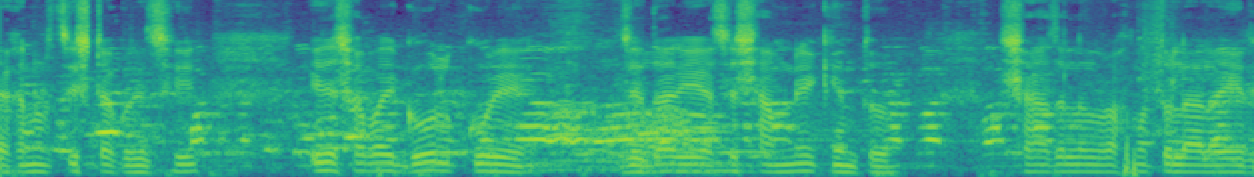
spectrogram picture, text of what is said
দেখানোর চেষ্টা করেছি। এই যে সবাই গোল করে যে দাঁড়িয়ে আছে সামনে কিন্তু শাহজালাল রহমতুল্লাহ আলাইয়ের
